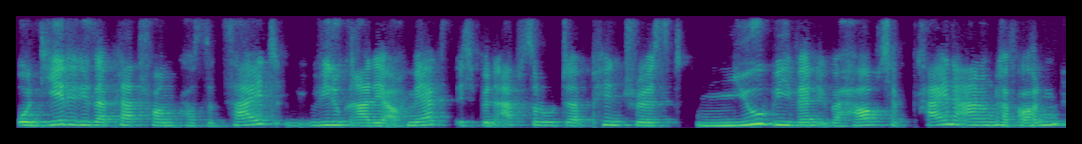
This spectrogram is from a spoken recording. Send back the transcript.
Und jede dieser Plattformen kostet Zeit. Wie du gerade ja auch merkst, ich bin absoluter Pinterest-Newbie, wenn überhaupt. Ich habe keine Ahnung davon,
